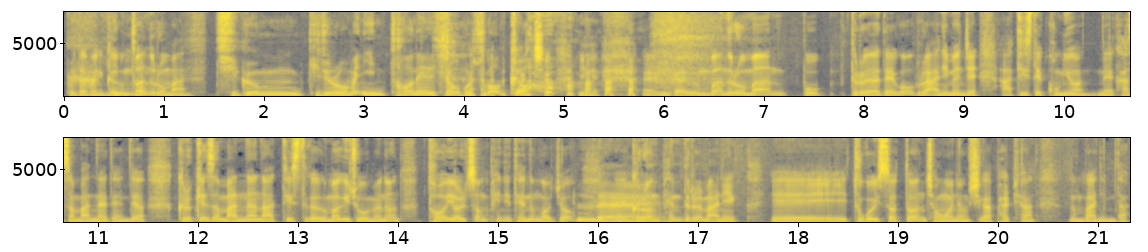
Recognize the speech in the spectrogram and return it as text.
그러다 보니까 인터- 음반으로만 지금 기준으로 보면 인터넷이라고 볼 수가 없죠. 예. 그러니까 음반으로만 보, 들어야 되고 그리고 아니면 이제 아티스트의 공연에 가서 만나야 되는데요. 그렇게 해서 만난 아티스트가 음악이 좋으면은 더 열성 팬이 되는 거죠. 네. 예, 그런 팬들을 많이 예, 두고 있었던 정원영 씨가 발표한 음반입니다.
